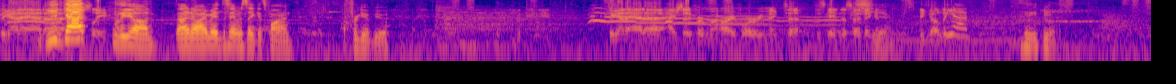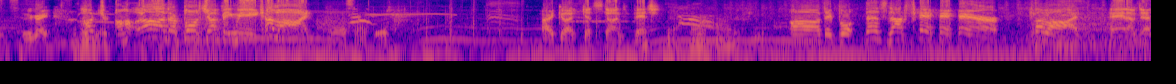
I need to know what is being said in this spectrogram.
They gotta add. Uh, You got Ashley. Leon. I know. I made the same mistake. It's fine. I forgive you. They gotta add uh, Ashley from uh, RE4 remake to this game. This way they can Yeah. you go Leon. It'd be great. Hunter. Oh, oh, they're both jumping me. Come on. Oh, that's not good. All right, good. Get stunned, bitch. Get the hell out of here. Oh, they both. That's not fair. Come on. And I'm dead.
